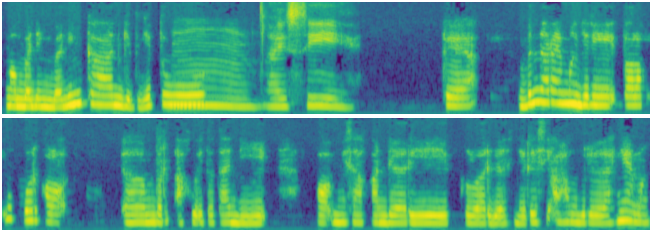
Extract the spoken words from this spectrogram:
membanding-bandingkan gitu-gitu. Hmm, I see. Kayak benar emang jadi tolak ukur kalau uh, menurut aku itu tadi. Kalau misalkan dari keluarga sendiri sih alhamdulillahnya emang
